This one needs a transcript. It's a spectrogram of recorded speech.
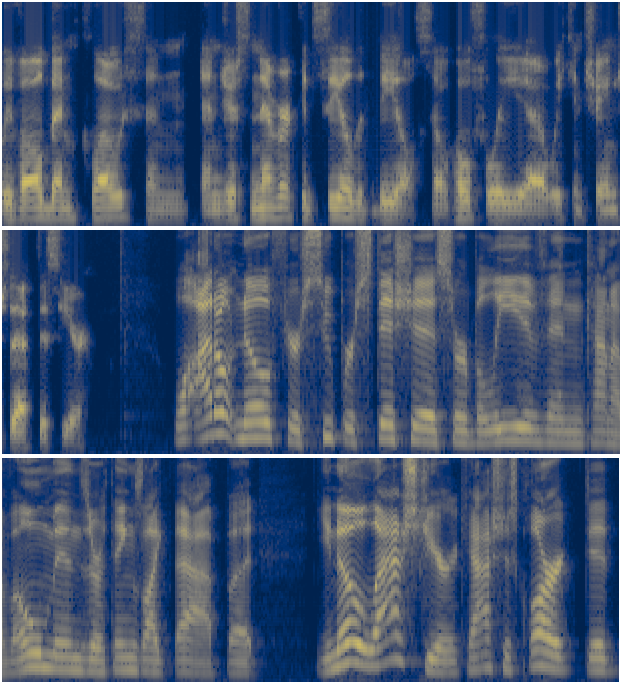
we've all been close and and just never could seal the deal. So hopefully uh, we can change that this year. Well, I don't know if you're superstitious or believe in kind of omens or things like that, but you know, last year, Cassius Clark did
